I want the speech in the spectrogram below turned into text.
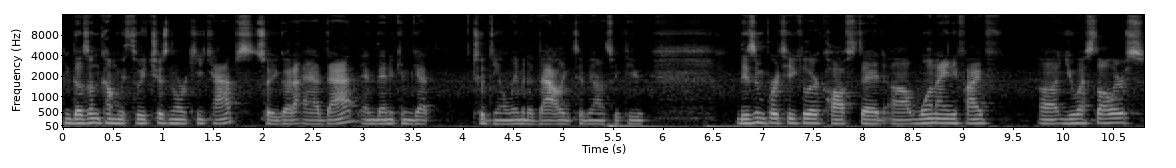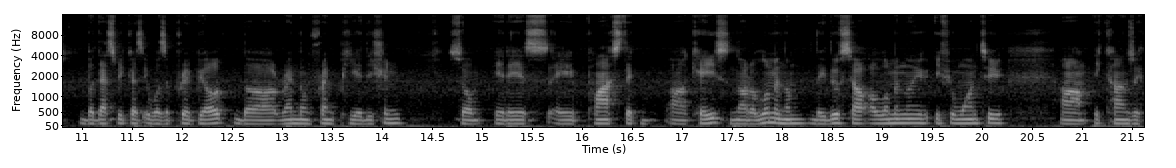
it doesn't come with switches nor keycaps, so you gotta add that, and then you can get to the unlimited value. To be honest with you, this in particular costed uh, 195 uh, US dollars, but that's because it was a pre-built, the Random Frank P edition. So it is a plastic uh, case, not aluminum. They do sell aluminum if you want to. Um, it comes with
